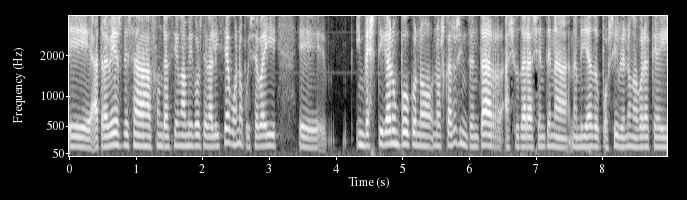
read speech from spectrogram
eh, a través desa Fundación Amigos de Galicia, bueno, pois se vai eh, eh, investigar un pouco no, nos casos, intentar axudar a xente na, na medida do posible, non agora que hai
